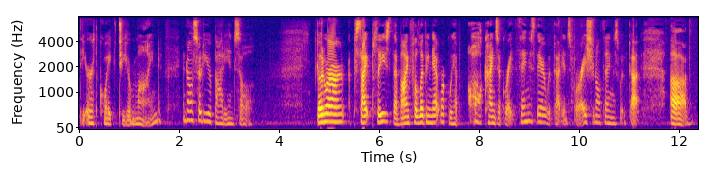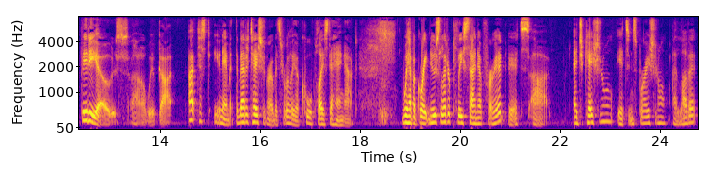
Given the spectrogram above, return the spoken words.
the earthquake to your mind and also to your body and soul. Go to our site, please, the Mindful Living Network. We have all kinds of great things there. We've got inspirational things, we've got uh, videos, uh, we've got uh, just you name it, the meditation room. It's really a cool place to hang out. We have a great newsletter. Please sign up for it. It's uh, educational, it's inspirational. I love it.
